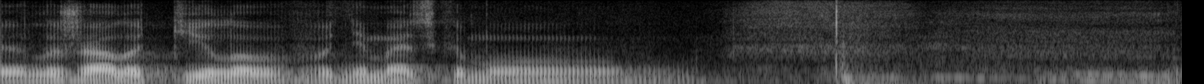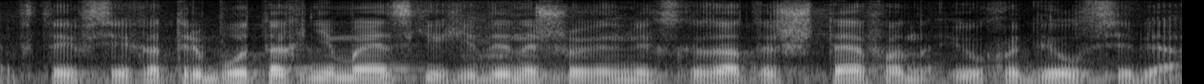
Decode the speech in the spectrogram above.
лежало тіло в німецькому, в тих всіх атрибутах німецьких. Єдине, що він міг сказати, Штефан і уходив в себе.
